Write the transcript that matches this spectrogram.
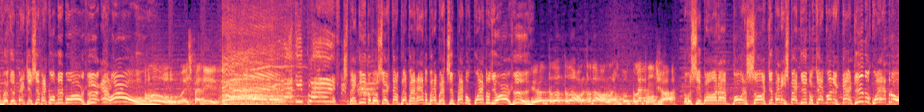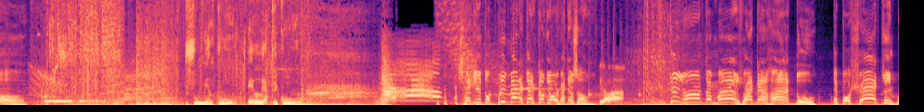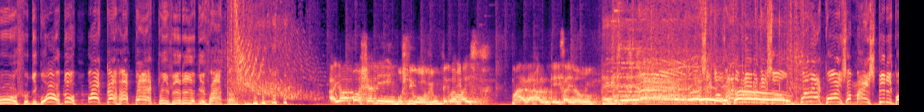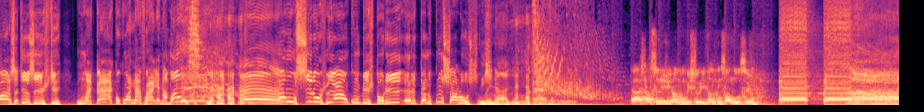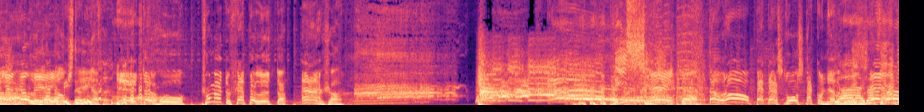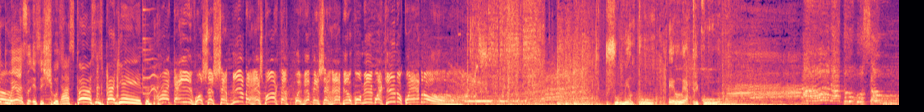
ver quem participa comigo hoje. Alô! Alô, é Expedito. Expedito, você está preparado para participar do quadro de hoje? Eu toda, toda hora, toda hora, nós estamos também pronto já. Vamos embora, boa sorte para Expedito que agora está aqui no quadro. Jumento elétrico. Expedito, primeira questão de hoje, atenção. Diga lá. Quem anda mais agarrado? É pochete em bucho de gordo ou é carrapato em viria de vaca? Aí é uma pochete em, em bucho de gordo, viu? Não tem coisa mais, mais agarrada do que isso aí não, viu? Acertou, para no prêmio, atenção! Qual é a coisa mais perigosa que existe? Um macaco com a navalha na mão? Ou um cirurgião com bisturi, ele estando com soluço? Cuidado. Eu acho que é o cirurgião com bisturi, tanto com soluço, viu? É tão Quebra bisturi. bem, rapaz. Eita, errou! Jumento chapeleta, haja! Vixe! Eita! Taurou o pedaço do osso da canela do Ai, osso. mas será que doeu esse, esse chute? As costas, Expedito! Olha aí, você sabia da resposta? Pois venha pensar rápido comigo aqui no quadro! Jumento elétrico. A hora do Moção.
